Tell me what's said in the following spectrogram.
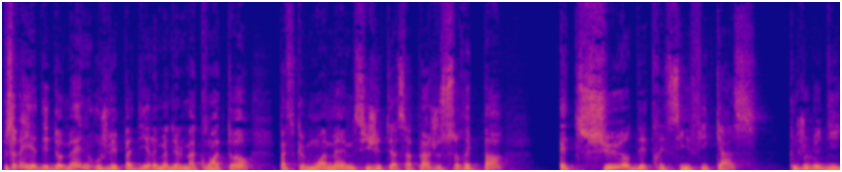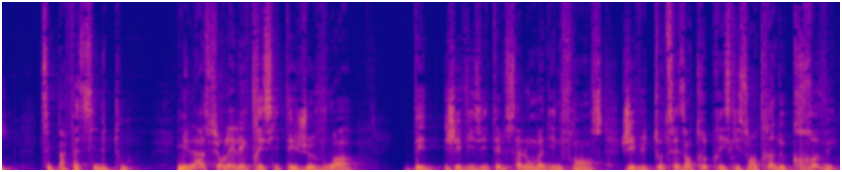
Vous savez, il y a des domaines où je ne vais pas dire Emmanuel Macron a tort, parce que moi-même, si j'étais à sa place, je ne saurais pas être sûr d'être si efficace que je le dis. Ce n'est pas facile tout. Mais là, sur l'électricité, je vois, j'ai visité le salon Made in France, j'ai vu toutes ces entreprises qui sont en train de crever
